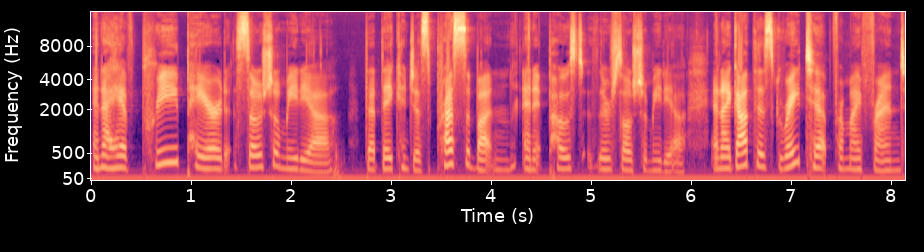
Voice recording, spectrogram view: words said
and I have prepared social media that they can just press a button and it posts their social media. And I got this great tip from my friend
